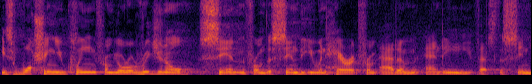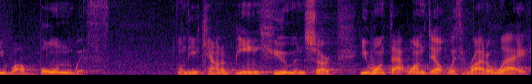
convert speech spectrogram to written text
is washing you clean from your original sin, from the sin that you inherit from Adam and Eve. That's the sin you are born with on the account of being human. So you want that one dealt with right away.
